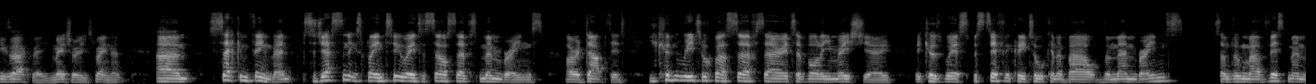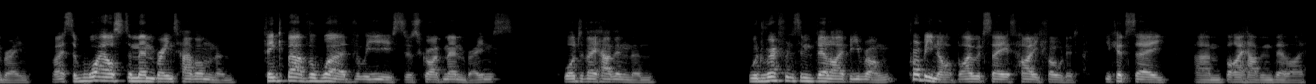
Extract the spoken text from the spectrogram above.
Exactly. Make sure you explain it. Um, second thing, then, suggest and explain two ways the cell surface membranes are adapted. You couldn't really talk about surface area to volume ratio because we're specifically talking about the membranes. So I'm talking about this membrane, right? So what else do membranes have on them? Think about the word that we use to describe membranes. What do they have in them? Would referencing villi be wrong? Probably not, but I would say it's highly folded. You could say um, by having villi.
